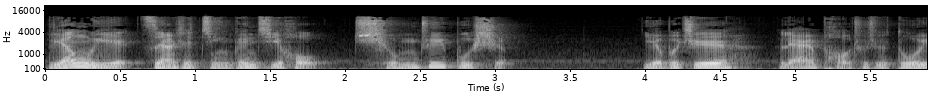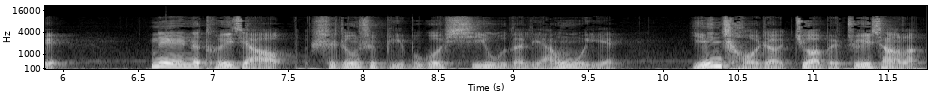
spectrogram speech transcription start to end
梁五爷自然是紧跟其后，穷追不舍。也不知两人跑出去多远，那人的腿脚始终是比不过习武的梁五爷，眼瞅着就要被追上了。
